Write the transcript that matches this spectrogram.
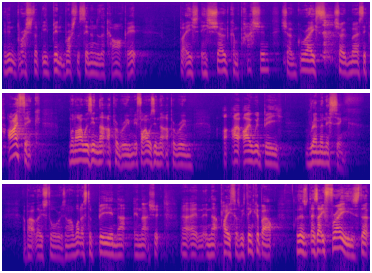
He didn't brush the, he didn't brush the sin under the carpet, but he, he showed compassion, showed grace, showed mercy. I think when I was in that upper room, if I was in that upper room, I, I would be reminiscing about those stories. And I want us to be in that, in that sh- uh, in, in, that place as we think about. There's, there's a phrase that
